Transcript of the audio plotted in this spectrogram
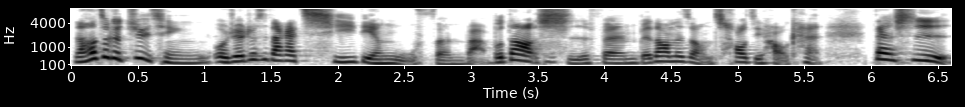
然后这个剧情我觉得就是大概七点五分吧，不到十分，别到那种超级好看，但是。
